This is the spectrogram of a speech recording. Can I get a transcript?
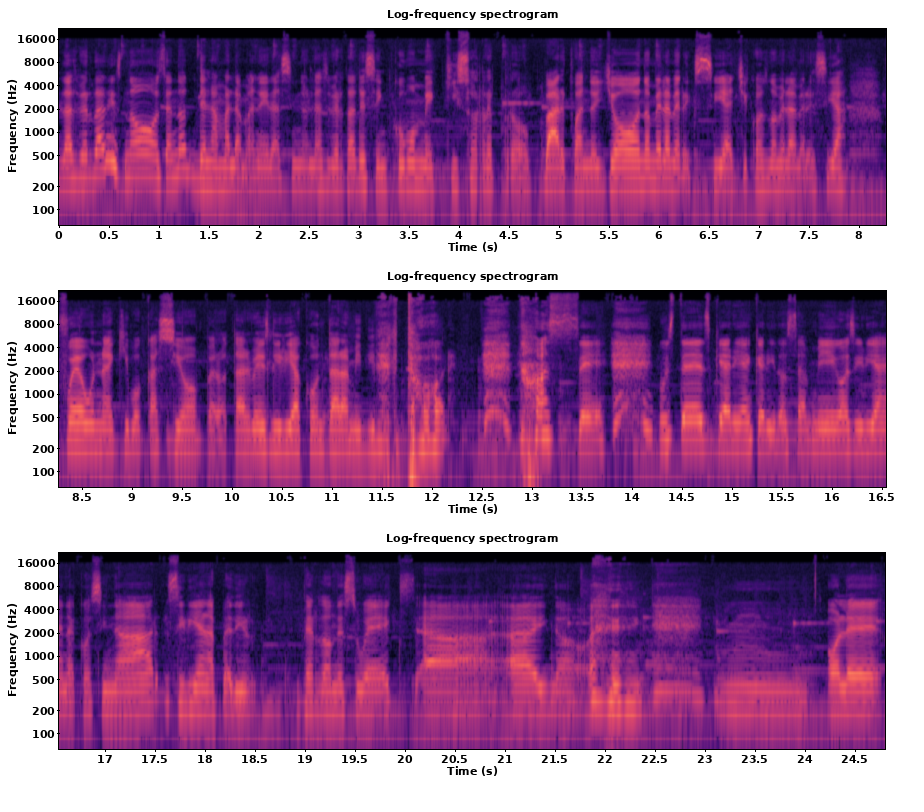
Las verdades no, o sea, no de la mala manera, sino las verdades en cómo me quiso reprobar cuando yo no me la merecía, chicos, no me la merecía. Fue una equivocación, pero tal vez le iría a contar a mi director. No sé. ¿Ustedes qué harían, queridos amigos? ¿Irían a cocinar? ¿Se irían a pedir perdón de su ex. Ah, ay, no. Mm, o le,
